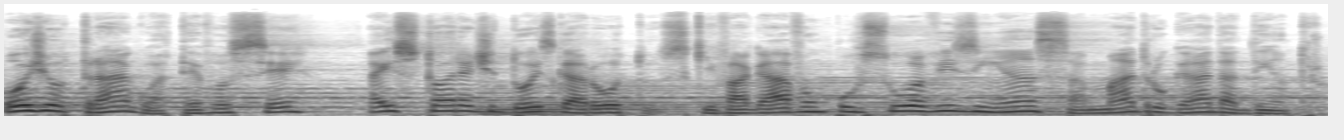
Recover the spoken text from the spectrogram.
Hoje eu trago até você a história de dois garotos que vagavam por sua vizinhança madrugada adentro,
